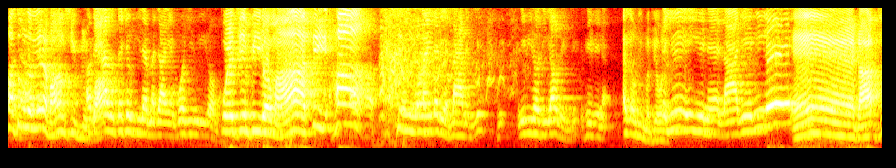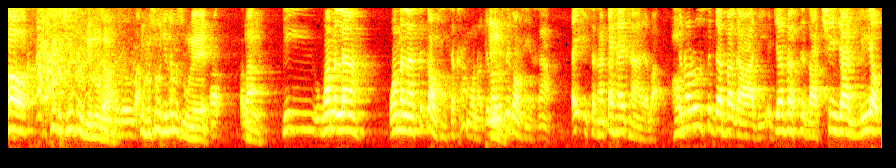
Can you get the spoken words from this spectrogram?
ဟာသူမလုပ်ရဲတာဘာမှမရှိဘူးလေဟုတ်တယ်ကွာအဲ့ဒါတက်ချုပ်ကြီးလည်းမကြရင်ပွဲချင်းပြီးတော့မှာပွဲချင်းပြီးတော့မှတိဟာဒီ online တက်တွေလာနေပြီလေ နေပြီးတော့စီရောက်နေပြီအဖေဖေနဲ့အဲ့လောက်ထိမပြောတနဲ့ရွေ့ရွေ့နဲ့လာကြပြီလေ အဲဒါဟာဒီတချင်းဆိုရင်လို့လားမဆိုပါ ဒီမဆိုရင်လည်းမဆိုနဲ့ဟုတ်အဘဒီဝမ်မလန်ဝမ်မလန်စစ်ကောင်စီစခန်းပေါ့နော်ကျွန်တော်တို့စစ်ကောင်စီစခန်းအဲ့ဒီစခန်းတိုက်ခိုက်ခံရတယ်ဗျကျွန်တော်တို့စစ်တပ်ဘက်ကဒီအကြမ်းဖက်စစ်သားချင်းကြား၄ယောက်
